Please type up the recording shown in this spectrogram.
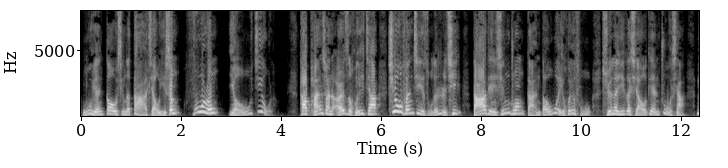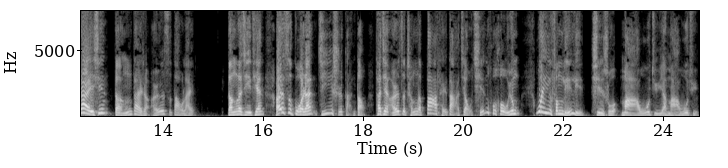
吴元高兴的大叫一声：“芙蓉有救了！”他盘算着儿子回家修坟祭祖的日期，打点行装，赶到魏辉府，寻了一个小店住下，耐心等待着儿子到来。等了几天，儿子果然及时赶到。他见儿子成了八抬大轿，前呼后拥，威风凛凛，心说：“马无举呀，马无举，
